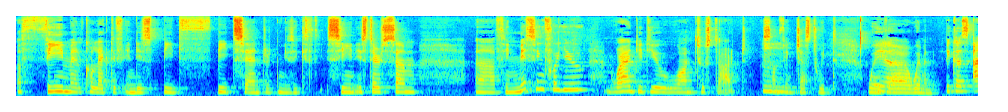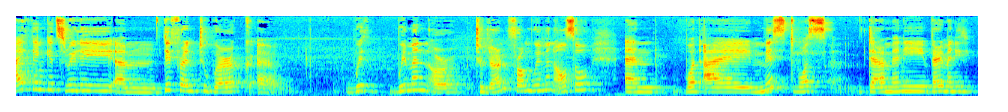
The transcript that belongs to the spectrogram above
a female collective in this beat beat-centered music scene. Is there some uh, thing missing for you? Why did you want to start something just with with Yeah. uh, women? because I think it's really um, different to work uh, with women or to learn from women also. And what I missed was um, there are many, very many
